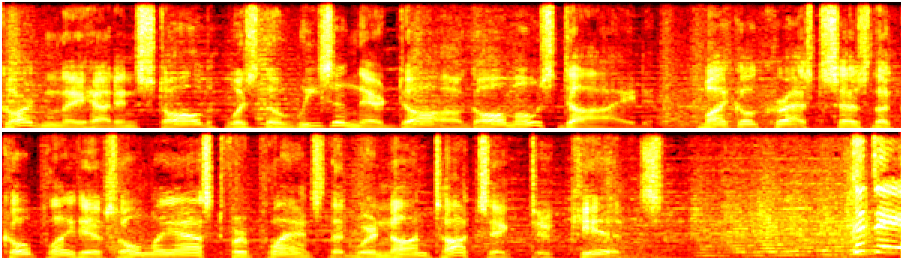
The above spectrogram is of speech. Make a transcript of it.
garden they had installed was the reason their dog almost died. Michael Crest says the co plaintiffs only asked for plants that were non toxic to kids. Good day,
